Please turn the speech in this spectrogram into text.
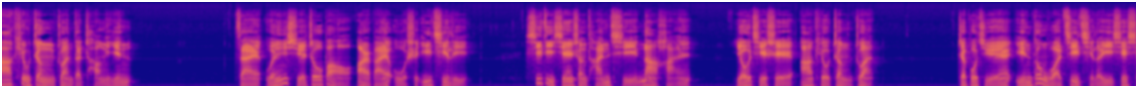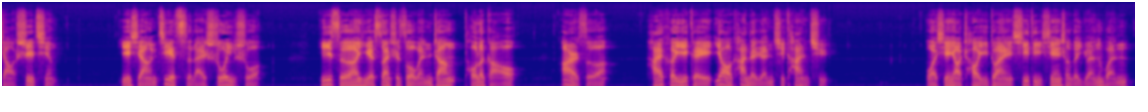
阿 Q 正传的成因，在《文学周报》二百五十一期里，西地先生谈起《呐喊》，尤其是阿 Q 正传，这不觉引动我记起了一些小事情，也想借此来说一说。一则也算是做文章投了稿，二则。还可以给要看的人去看去。我先要抄一段西地先生的原文。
